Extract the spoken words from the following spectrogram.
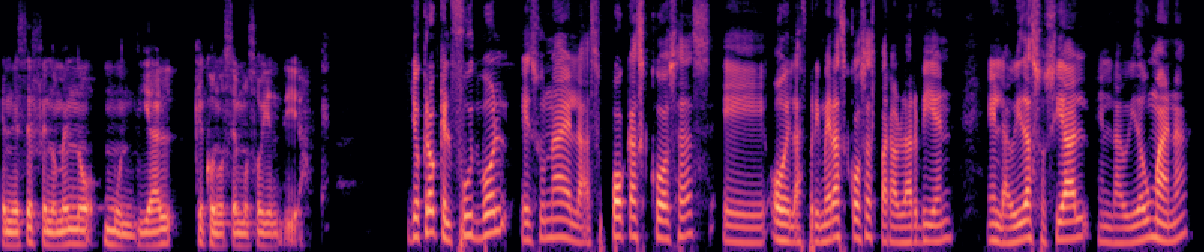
en ese fenómeno mundial que conocemos hoy en día. Yo creo que el fútbol es una de las pocas cosas eh, o de las primeras cosas para hablar bien en la vida social, en la vida humana,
